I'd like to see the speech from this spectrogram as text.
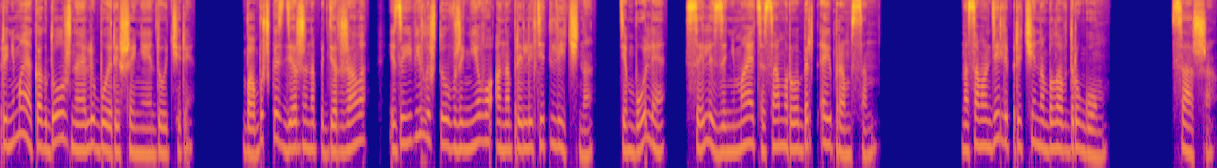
принимая как должное любое решение дочери. Бабушка сдержанно поддержала и заявила, что в Женеву она прилетит лично, тем более с Элис занимается сам Роберт Эйбрамсон. На самом деле причина была в другом. Саша.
